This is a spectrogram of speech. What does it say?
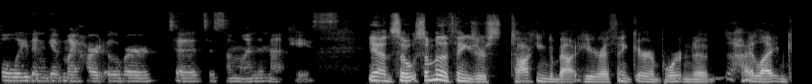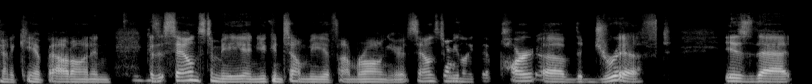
fully then give my heart over to to someone in that case. Yeah, and so some of the things you're talking about here, I think, are important to highlight and kind of camp out on, and because mm-hmm. it sounds to me, and you can tell me if I'm wrong here, it sounds to yeah. me like that part of the drift is that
